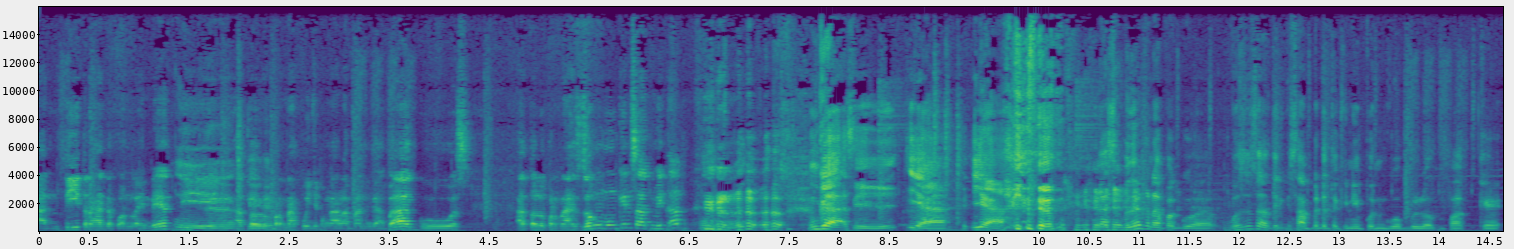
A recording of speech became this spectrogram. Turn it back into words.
anti terhadap online dating Hmm, atau lu oke. pernah punya pengalaman nggak bagus? Atau lu pernah zong mungkin saat meet up? Enggak sih, iya, iya. nah sebenarnya kenapa gue, maksudnya saat ini sampai detik ini pun gue belum pakai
